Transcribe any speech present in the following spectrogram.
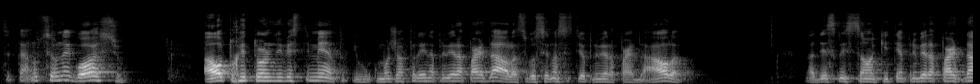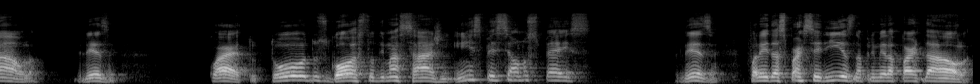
você está no seu negócio. Alto retorno do investimento, que como eu já falei na primeira parte da aula, se você não assistiu a primeira parte da aula, na descrição aqui tem a primeira parte da aula, beleza? Quarto, todos gostam de massagem, em especial nos pés, beleza? Falei das parcerias na primeira parte da aula,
